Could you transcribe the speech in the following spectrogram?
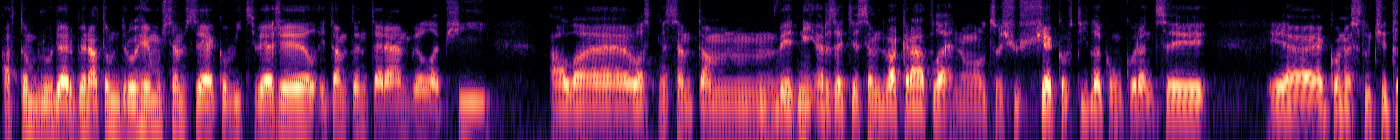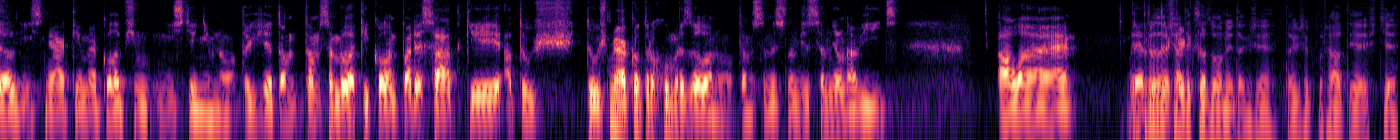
A v tom Blue Derby na tom druhém už jsem si jako víc věřil, i tam ten terén byl lepší, ale vlastně jsem tam v jedné RZ jsem dvakrát lehnul, což už jako v této konkurenci je jako neslučitelný s nějakým jako lepším umístěním, no. Takže tam, tam jsem byl taky kolem padesátky a to už, to už mě jako trochu mrzelo, no. Tam si myslím, že jsem měl navíc, ale je to začátek to... sezóny, takže, takže pořád je ještě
